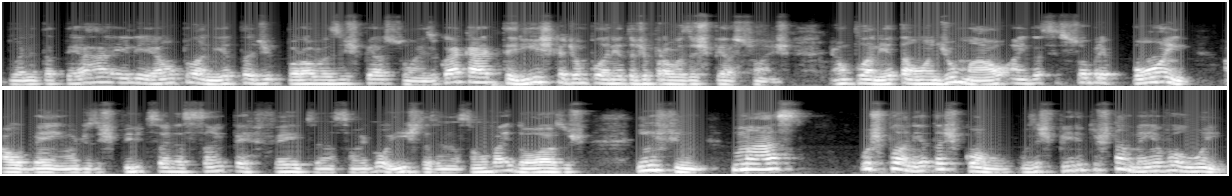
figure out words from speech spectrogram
O planeta Terra ele é um planeta de provas e expiações. E qual é a característica de um planeta de provas e expiações? É um planeta onde o mal ainda se sobrepõe ao bem, onde os espíritos ainda são imperfeitos, ainda são egoístas, ainda são vaidosos, enfim. Mas os planetas, como os espíritos, também evoluem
